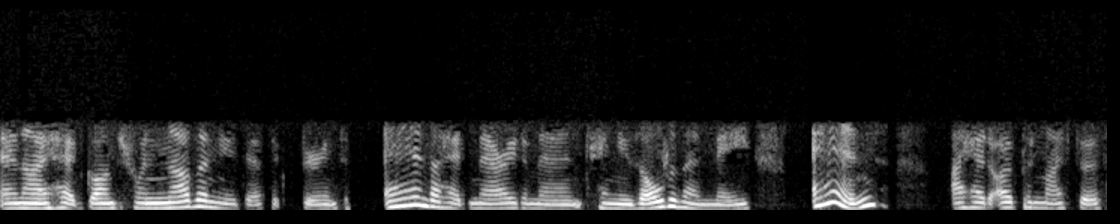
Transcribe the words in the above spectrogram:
and I had gone through another near-death experience, and I had married a man 10 years older than me, and I had opened my first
